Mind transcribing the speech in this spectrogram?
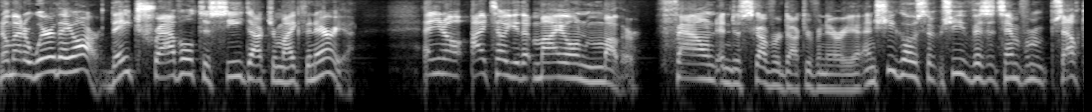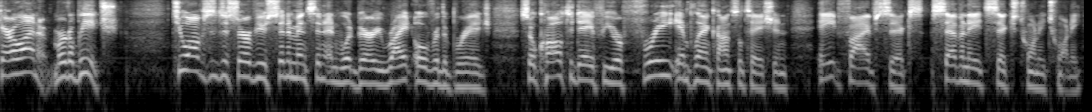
no matter where they are. They travel to see Dr. Mike Vanaria. And, you know, I tell you that my own mother found and discovered Dr. Vanaria, and she goes to, she visits him from South Carolina, Myrtle Beach. Two offices to serve you, Cinnaminson and Woodbury, right over the bridge. So call today for your free implant consultation, 856 786 2020,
